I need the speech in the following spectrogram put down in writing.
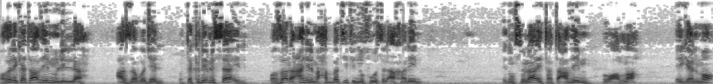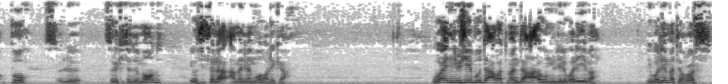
وذلك تعظيم لله عز وجل وتكريم للسائل وزرع عن المحبة في نفوس الآخرين. Et donc cela est un ta'zim pour Allah également pour le celui qui te demande et aussi cela amène l'amour dans les cœurs. وان يجيبوا دعوه من دعاهم للوليمه لوليمه عرس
